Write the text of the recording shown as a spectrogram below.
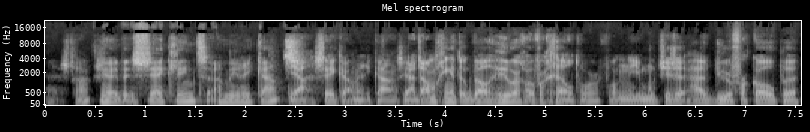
eh, straks. Ja, dus zij klinkt Amerikaans. Ja, zeker Amerikaans. Ja, daarom ging het ook wel heel erg over geld hoor. Van je moet je huid duur verkopen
